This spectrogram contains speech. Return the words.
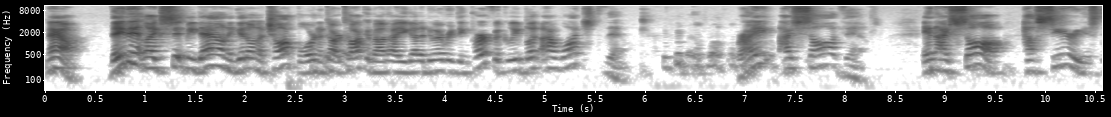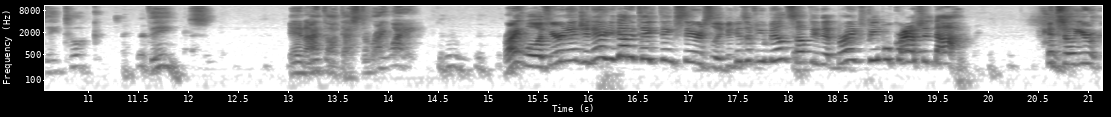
Now, they didn't like sit me down and get on a chalkboard and start talking about how you got to do everything perfectly, but I watched them, right? I saw them. And I saw how serious they took things. And I thought that's the right way. Right? Well, if you're an engineer, you got to take things seriously because if you build something that breaks, people crash and die. And so you're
